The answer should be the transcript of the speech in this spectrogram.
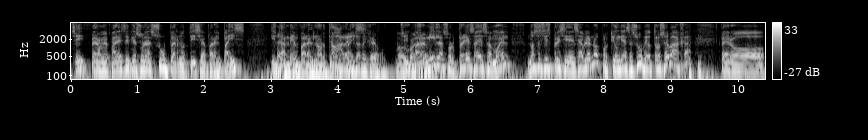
Sí, pero me parece que es una super noticia para el país y también para el norte No, del a ver, país. yo también creo. No, Sí, para mí la sorpresa es Samuel. No sé si es presidenciable o no, porque un día se sube, otro se baja, pero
